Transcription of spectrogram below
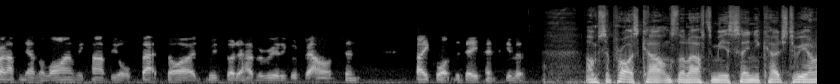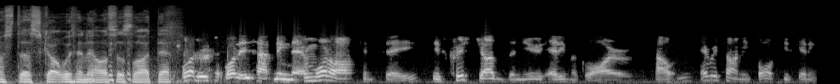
straight up and down the line. We can't be all fat side. We've got to have a really good balance and take what the defense give us. I'm surprised Carlton's not after me as senior coach, to be honest, uh, Scott, with analysis like that. What is what is happening there? From what I can see, is Chris Judd the new Eddie McGuire of Carlton. Every time he talks, he's getting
